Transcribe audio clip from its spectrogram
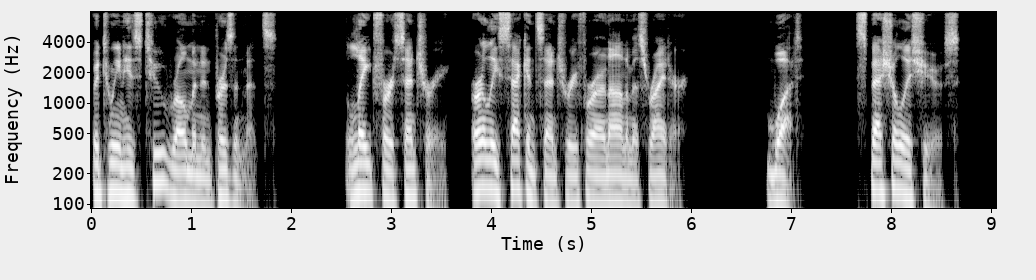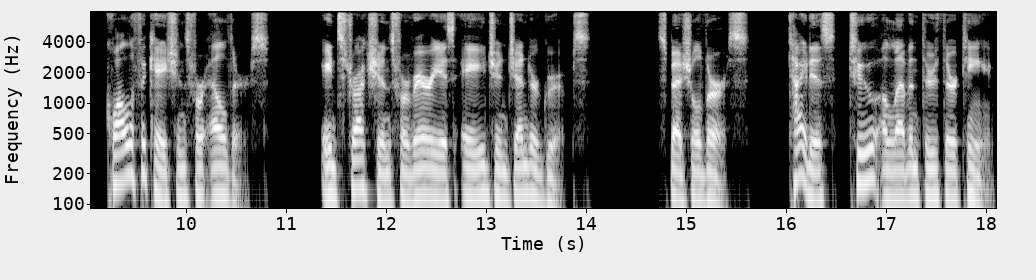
between his two Roman imprisonments. Late 1st century, early 2nd century for anonymous writer. What? Special issues. Qualifications for elders. Instructions for various age and gender groups. Special verse. Titus 2 11 through 13.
